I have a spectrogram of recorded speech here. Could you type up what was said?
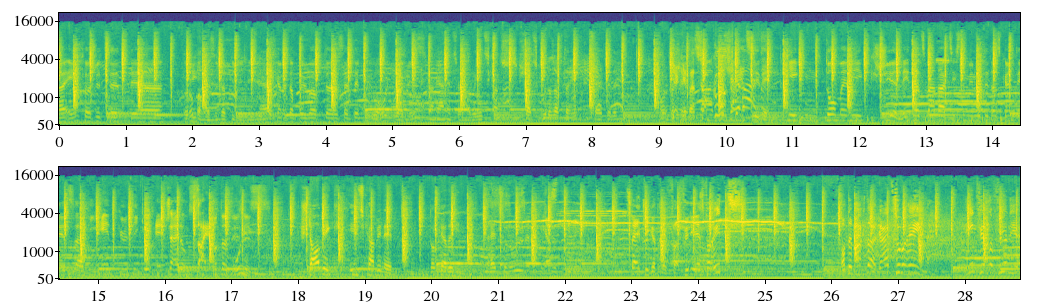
äh, Endtorschütze der Europameisterschaft, die ich Ich weiß gar nicht, ob er überhaupt äh, seitdem überholt worden ist. Kann ich auch nicht sagen, aber jetzt schaut es gut aus auf der rechten Seite. Und der Kleber sagt, gut, Präsident gegen Dominik Schierl in der 82. Minute. Das könnte jetzt äh, die endgültige Entscheidung sein. Und das ist es. Staubig ins Kabinett. Da gehört er hin. 3 zu 0. Zweitligatreffer für die SV Ritz. Und der macht er ganz souverän. Innviertler führen hier.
